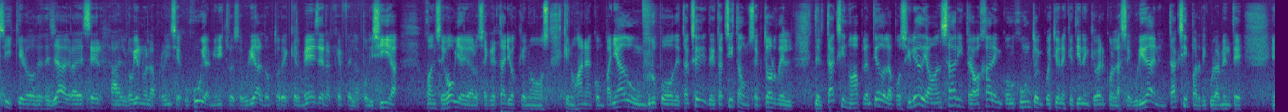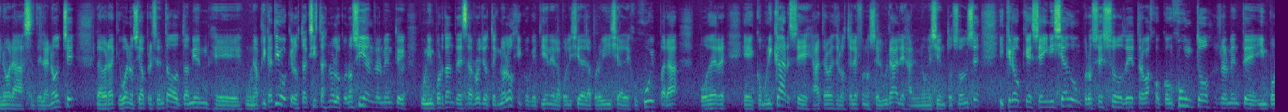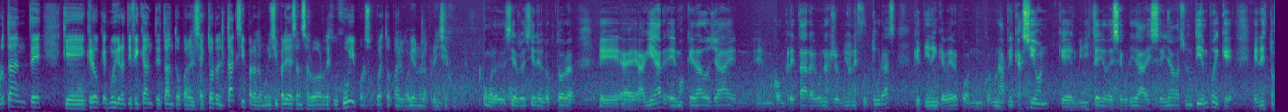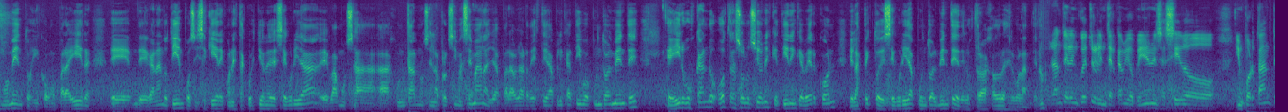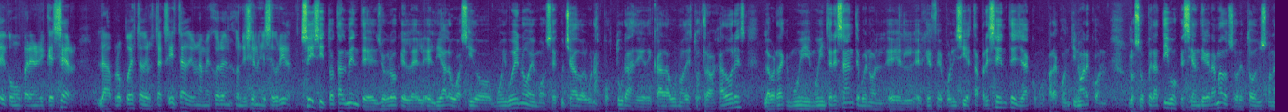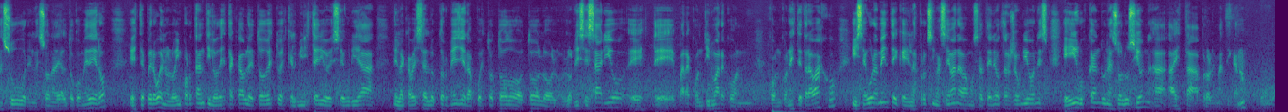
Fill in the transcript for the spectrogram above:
Sí, quiero desde ya agradecer al gobierno de la provincia de Jujuy, al ministro de Seguridad, al doctor Ekel Meyer, al jefe de la policía, Juan Segovia y a los secretarios que nos, que nos han acompañado. Un grupo de, taxi, de taxistas, un sector del, del taxi nos ha planteado la posibilidad de avanzar y trabajar en conjunto en cuestiones que tienen que ver con la seguridad en el taxi, particularmente en horas de la noche. La verdad que bueno, se ha presentado también eh, un aplicativo que los taxistas no lo conocían, realmente un importante desarrollo tecnológico que tiene la policía de la provincia de Jujuy para poder eh, comunicarse a través de los teléfonos celulares al 911 y creo que se ha iniciado un proceso de trabajo conjunto realmente importante que creo que es muy gratificante tanto para el sector del taxi, para la Municipalidad de San Salvador de Jujuy y por supuesto para el gobierno de la provincia de Jujuy. Como le decía recién el doctor eh, Aguiar, hemos quedado ya en, en, concretar algunas reuniones futuras que tienen que ver con, con una aplicación que el Ministerio de Seguridad ha diseñado hace un tiempo y que en estos momentos y como para ir eh, de ganando tiempo, si se quiere, con estas cuestiones de seguridad. Eh, vamos a, a, juntarnos en la próxima semana ya para hablar de este aplicativo puntualmente e ir buscando otras soluciones que tienen que ver con el aspecto de seguridad puntualmente de los trabajadores del volante. ¿no? Durante el encuentro el intercambio de opiniones ha sido importante como para enriquecer la propuesta de los taxistas de una mejora en las condiciones de seguridad. Sí, sí, totalmente. Yo creo que el, diálogo ha sido muy bueno, hemos escuchado algunas posturas de, cada uno de estos trabajadores, la verdad que muy, muy interesante. Bueno, el, jefe de policía está presente ya como para continuar con los operativos que se han diagramado, sobre todo en zona sur, en la zona de Alto Comedero, este, pero bueno, lo importante y lo destacable de todo esto es que el Ministerio de Seguridad en la cabeza del doctor Meyer ha puesto todo, todo lo, necesario este, para continuar con, con, con este trabajo trabajo y seguramente que en las próximas semanas vamos a tener otras reuniones e ir buscando una solución a, a esta problemática. ¿no?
